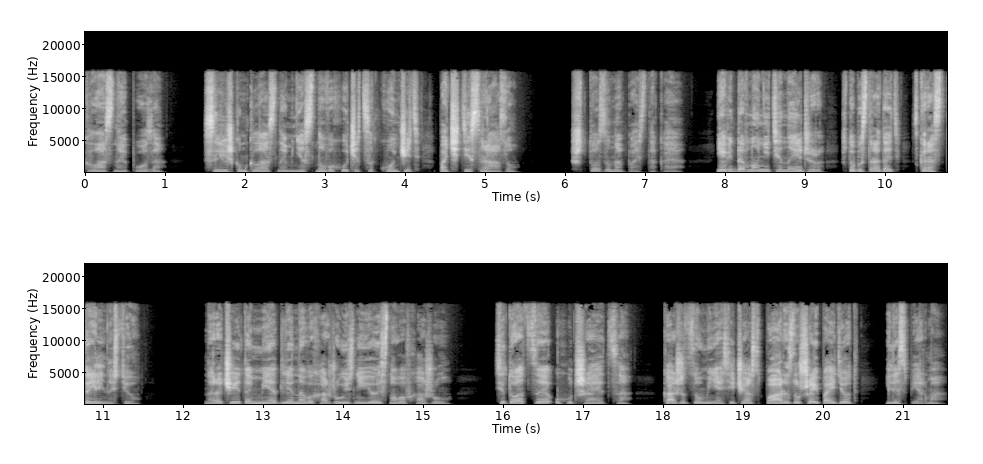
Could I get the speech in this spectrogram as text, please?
Классная поза. Слишком классная, мне снова хочется кончить почти сразу. Что за напасть такая? Я ведь давно не тинейджер, чтобы страдать скорострельностью. Нарочито медленно выхожу из нее и снова вхожу. Ситуация ухудшается. Кажется, у меня сейчас пар из ушей пойдет или сперма.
